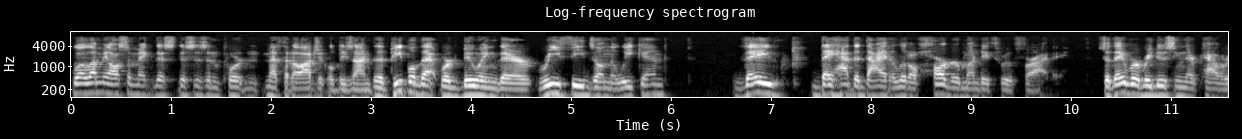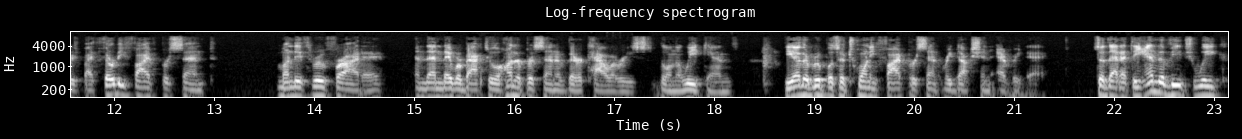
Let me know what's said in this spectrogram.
Well, let me also make this. This is an important methodological design. The people that were doing their refeeds on the weekend they they had to diet a little harder Monday through Friday. So they were reducing their calories by 35% Monday through Friday, and then they were back to 100% of their calories on the weekend. The other group was a 25% reduction every day. So that at the end of each week,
